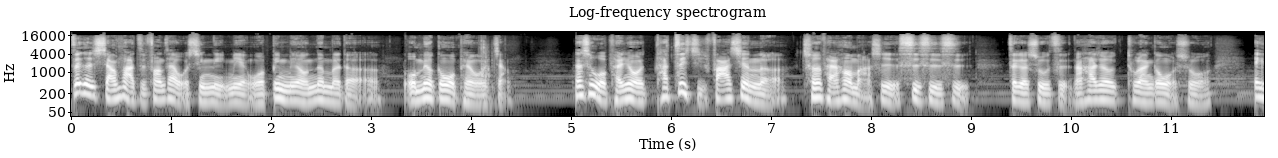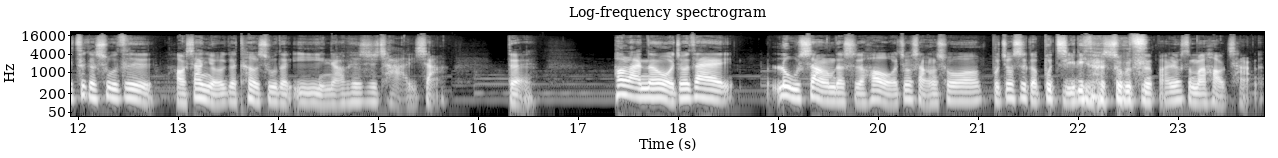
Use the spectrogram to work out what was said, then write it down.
这个想法只放在我心里面，我并没有那么的，我没有跟我朋友讲。但是我朋友他自己发现了车牌号码是四四四这个数字，然后他就突然跟我说：“哎，这个数字好像有一个特殊的意义，你要不要去查一下？”对。后来呢，我就在路上的时候，我就想说，不就是个不吉利的数字吗？有什么好查的？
